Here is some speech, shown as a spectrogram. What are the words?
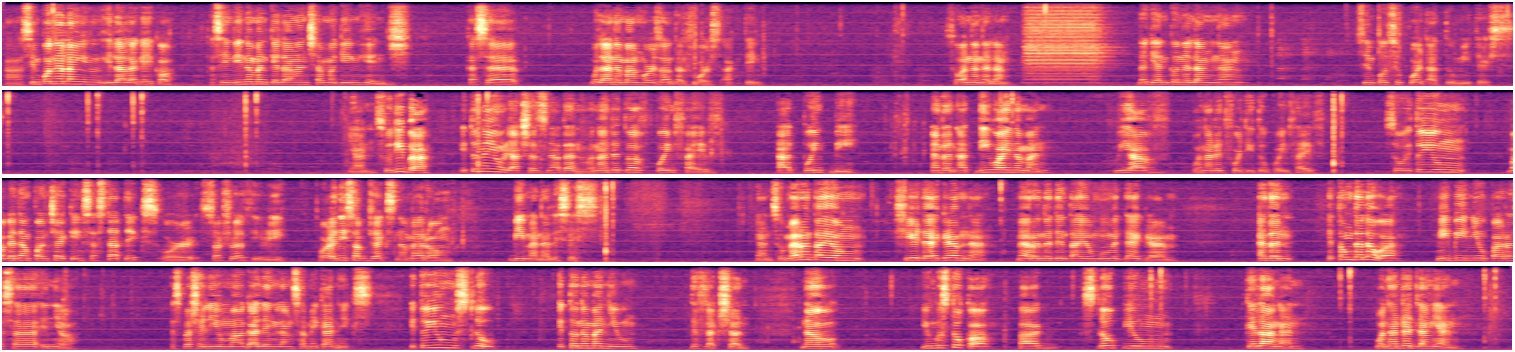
Uh, simple na lang yung ilalagay ko. Kasi hindi naman kailangan siya maging hinge kasi wala namang horizontal force acting. So, ano na lang. Lagyan ko na lang ng simple support at 2 meters. Yan. So, di ba? Ito na yung reactions natin. 112.5 at point B. And then at dy naman, we have 142.5. So, ito yung magandang pang-checking sa statics or structural theory or any subjects na merong beam analysis. Yan. So, meron tayong shear diagram na. Meron na din tayong moment diagram. And then, itong dalawa, maybe new para sa inyo, especially yung mga galing lang sa mechanics, ito yung slope, ito naman yung deflection. Now, yung gusto ko, pag slope yung kailangan, 100 lang yan,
